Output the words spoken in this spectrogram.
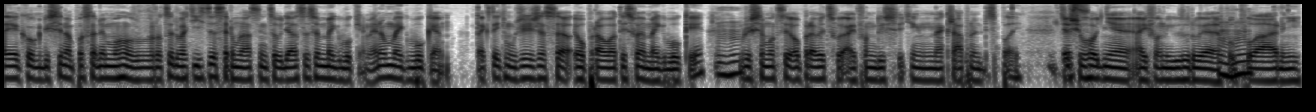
jako když si naposledy mohl v roce 2017 něco udělat se svým MacBookem, jenom MacBookem, tak teď můžeš zase opravovat ty své MacBooky, mm-hmm. budeš si moci opravit svůj iPhone, když se ti nakrápne display, což yes. hodně iPhone userů je mm-hmm. populární,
